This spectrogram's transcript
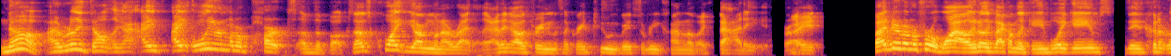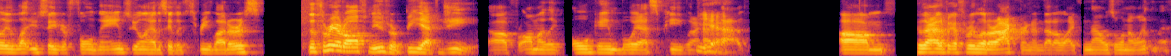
No, I really don't. Like, I, I I only remember parts of the book because I was quite young when I read it. Like, I think I was reading this like grade two and grade three, kind of like that age, right? But I do remember for a while, you know, like back on the Game Boy games, they couldn't really let you save your full name, so you only had to save like three letters. The three I'd often use were BFG uh, for all my like old Game Boy SP when I had Yeah. that. Um, because I had to pick a three letter acronym that I liked, and that was the one I went with.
